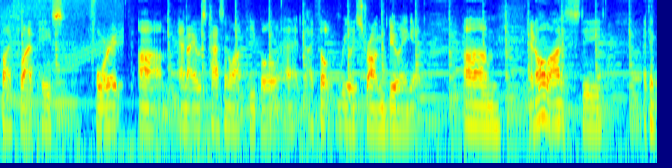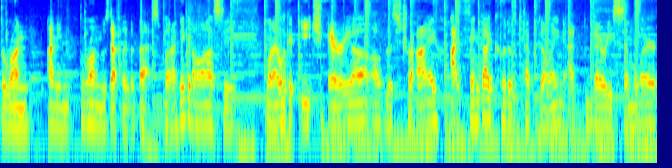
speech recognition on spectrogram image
five flat pace for it, um, and I was passing a lot of people, and I felt really strong doing it. Um, in all honesty, I think the run, I mean, the run was definitely the best, but I think in all honesty, when I look at each area of this tri, I think I could have kept going at very similar,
